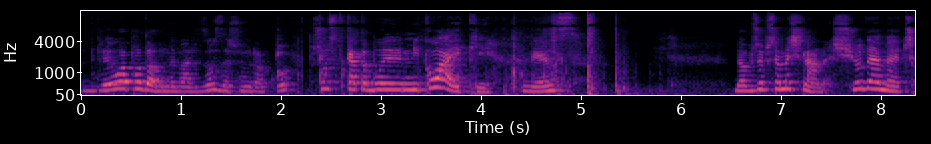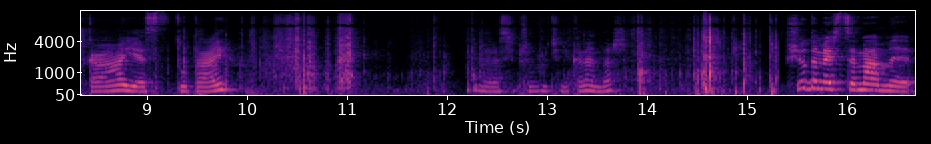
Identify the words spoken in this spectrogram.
było podobne bardzo w zeszłym roku. Szóstka to były Mikołajki, więc dobrze przemyślane. Siódemeczka jest tutaj. Zaraz się przewróci mi kalendarz. W siódemeczce mamy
